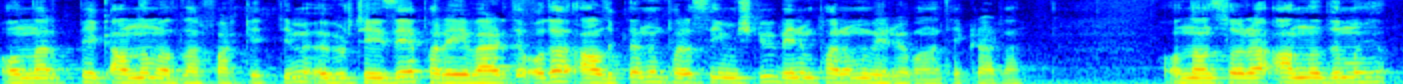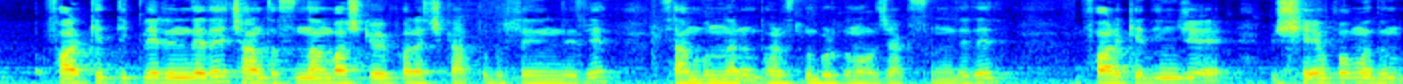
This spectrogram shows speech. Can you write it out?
onlar pek anlamadılar fark ettiğimi. Öbür teyzeye parayı verdi. O da aldıklarının parasıymış gibi benim paramı veriyor bana tekrardan. Ondan sonra anladığımı fark ettiklerinde de çantasından başka bir para çıkarttı. Bu senin dedi. Sen bunların parasını buradan alacaksın dedi. Fark edince bir şey yapamadım.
